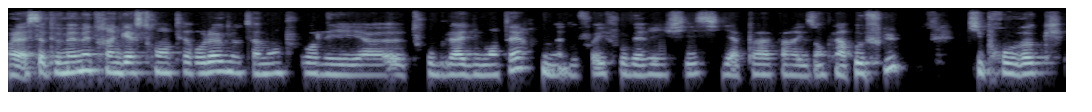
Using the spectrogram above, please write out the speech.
Voilà, ça peut même être un gastro-entérologue, notamment pour les euh, troubles alimentaires. Des fois, il faut vérifier s'il n'y a pas, par exemple, un reflux qui provoque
